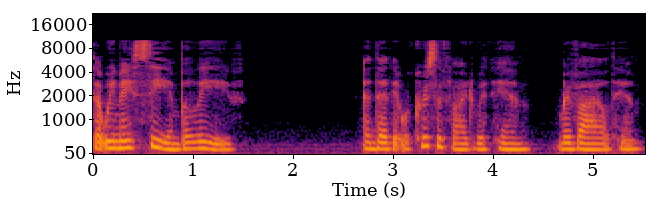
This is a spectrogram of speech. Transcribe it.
that we may see and believe. And they that were crucified with him reviled him.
